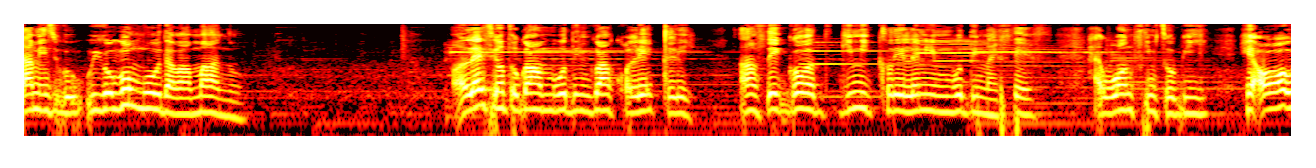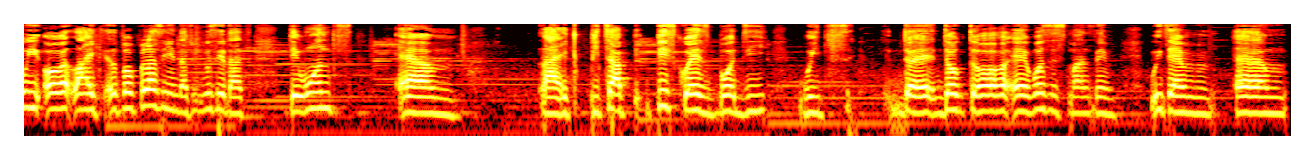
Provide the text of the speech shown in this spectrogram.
That means we go, we go, go mold our man. No? Unless you want to go and mold him, go and collect clay and say, God, give me clay, let me mold him myself. I want him to be here. Or we or like the popular saying that people say that they want um like Peter P Square's body with the doctor, uh, what's this man's name? With um, um,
